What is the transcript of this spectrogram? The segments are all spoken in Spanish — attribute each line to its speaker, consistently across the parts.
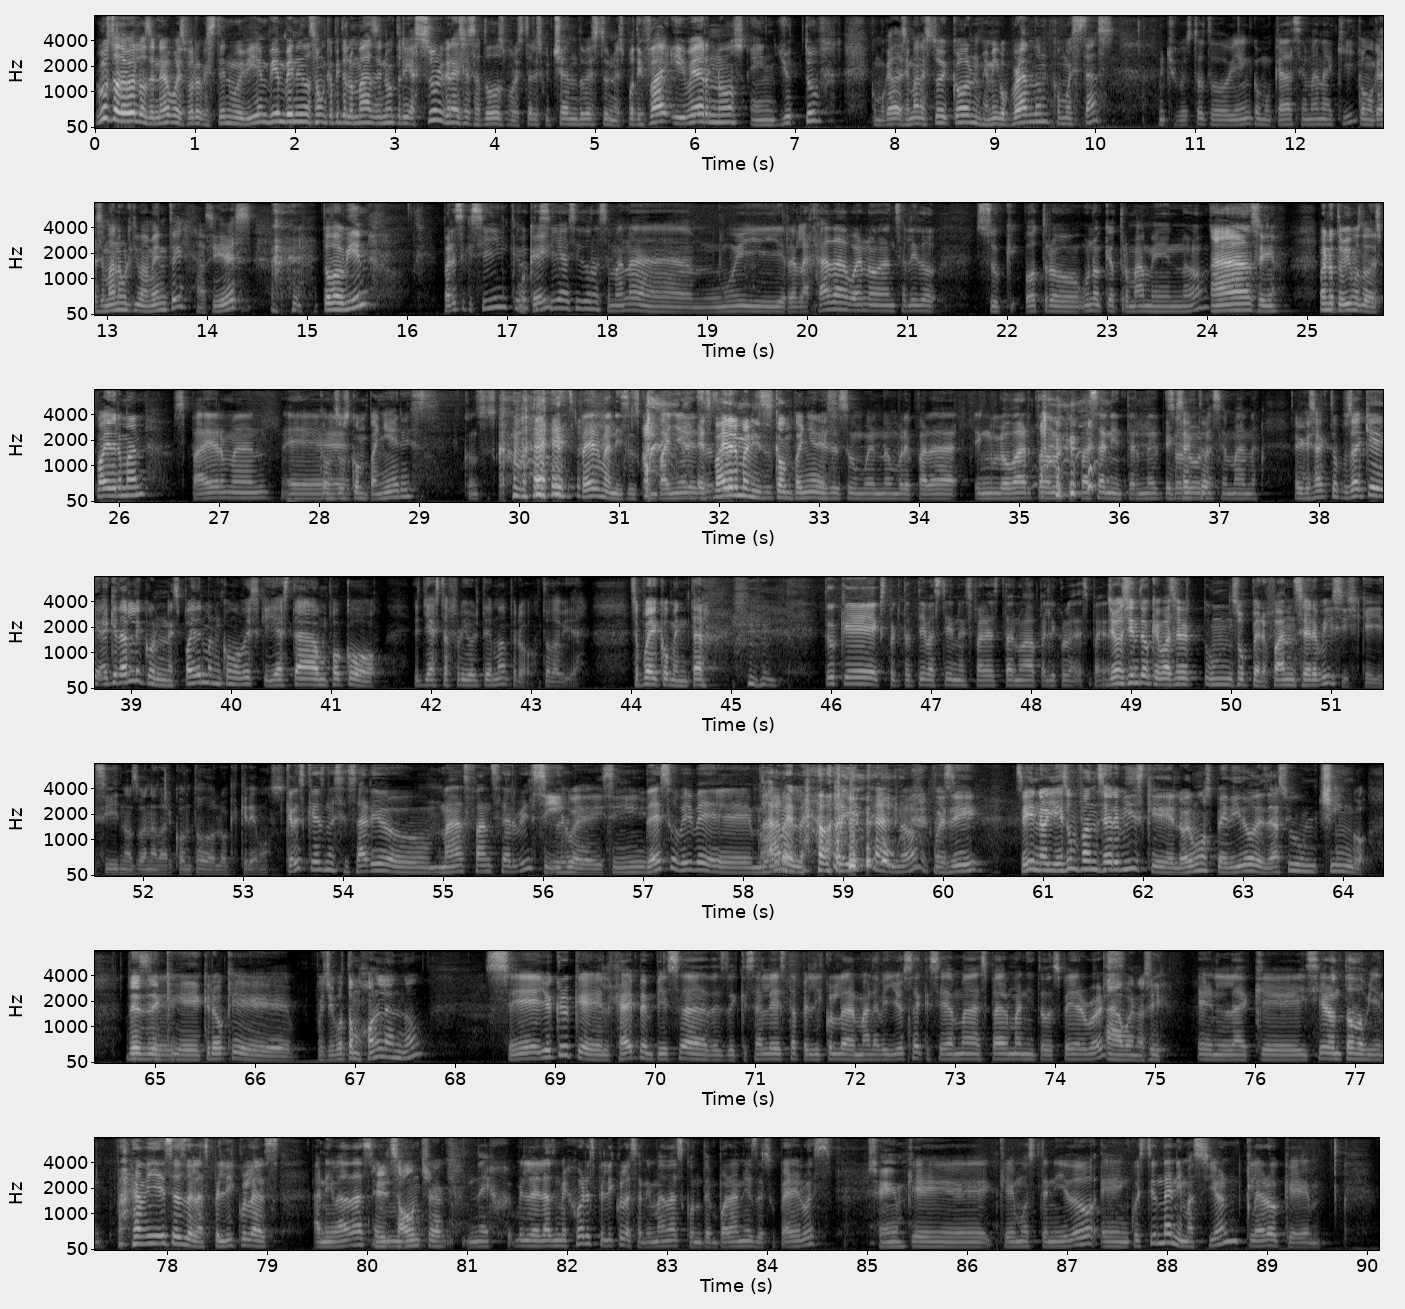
Speaker 1: Gusto de verlos de nuevo, espero que estén muy bien. Bienvenidos a un capítulo más de Nutria Azul. Gracias a todos por estar escuchando esto en Spotify y vernos en YouTube. Como cada semana estoy con mi amigo Brandon. ¿Cómo estás?
Speaker 2: Mucho gusto, todo bien, como cada semana aquí.
Speaker 1: Como cada semana últimamente, así es. ¿Todo bien?
Speaker 2: Parece que sí, creo que sí, ha sido una semana muy relajada. Bueno, han salido su otro, uno que otro mame, ¿no?
Speaker 1: Ah, sí. Bueno, tuvimos lo de Spider-Man.
Speaker 2: Spider-Man.
Speaker 1: Eh, con sus compañeros.
Speaker 2: Con sus compañeros. Spider-Man y sus compañeros.
Speaker 1: Spider-Man y sus compañeros.
Speaker 2: Ese es un buen nombre para englobar todo lo que pasa en internet solo una semana.
Speaker 1: Exacto, pues hay que, hay que darle con Spider-Man, como ves, que ya está un poco, ya está frío el tema, pero todavía se puede comentar.
Speaker 2: ¿Tú qué expectativas tienes para esta nueva película de Spider-Man?
Speaker 1: Yo siento que va a ser un super fan service y que sí nos van a dar con todo lo que queremos.
Speaker 2: ¿Crees que es necesario más fan service?
Speaker 1: Sí, güey, sí.
Speaker 2: De eso vive Marvel ahorita, ¿no?
Speaker 1: pues sí. Sí, no, y es un fan service que lo hemos pedido desde hace un chingo. Desde que creo que pues llegó Tom Holland, ¿no?
Speaker 2: Sí, yo creo que el hype empieza desde que sale esta película maravillosa que se llama Spider-Man Into the Spider-Verse.
Speaker 1: Ah, bueno, sí
Speaker 2: en la que hicieron todo bien. Para mí esa es de las películas animadas.
Speaker 1: El soundtrack.
Speaker 2: De las mejores películas animadas contemporáneas de superhéroes.
Speaker 1: Sí.
Speaker 2: Que, que hemos tenido. En cuestión de animación, claro que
